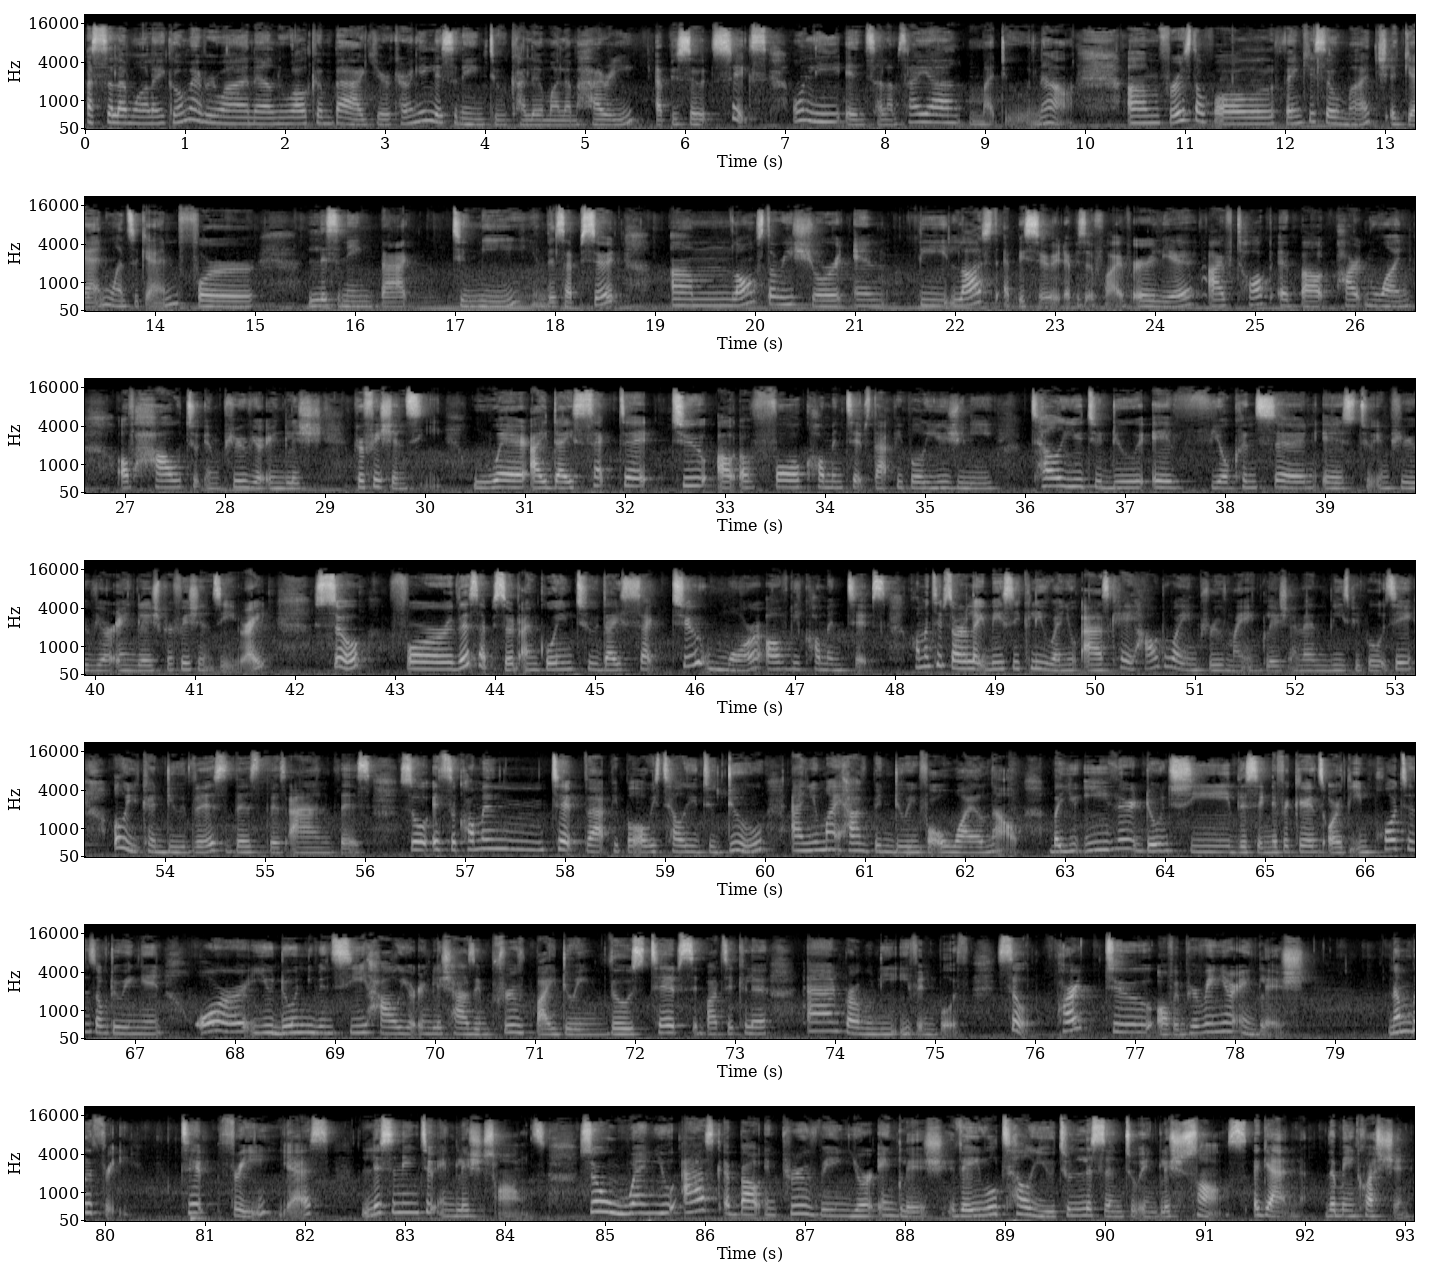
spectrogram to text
Assalamualaikum everyone and welcome back. You're currently listening to Kala Malam Hari, episode 6, only in Salam Sayang Madu. Now, um, first of all, thank you so much again, once again, for listening back to me in this episode. Um, long story short, in the last episode, episode 5 earlier, I've talked about part 1 of how to improve your English proficiency, where I dissected two out of four common tips that people usually tell you to do if your concern is to improve your English proficiency, right? So, for this episode, I'm going to dissect two more of the common tips. Common tips are like basically when you ask, hey, how do I improve my English? And then these people would say, oh, you can do this, this, this, and this. So it's a common tip that people always tell you to do, and you might have been doing for a while now. But you either don't see the significance or the importance of doing it, or you don't even see how your English has improved by doing those tips in particular, and probably even both. So, part two of improving your English. Number three, tip three, yes, listening to English songs. So, when you ask about improving your English, they will tell you to listen to English songs. Again, the main question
